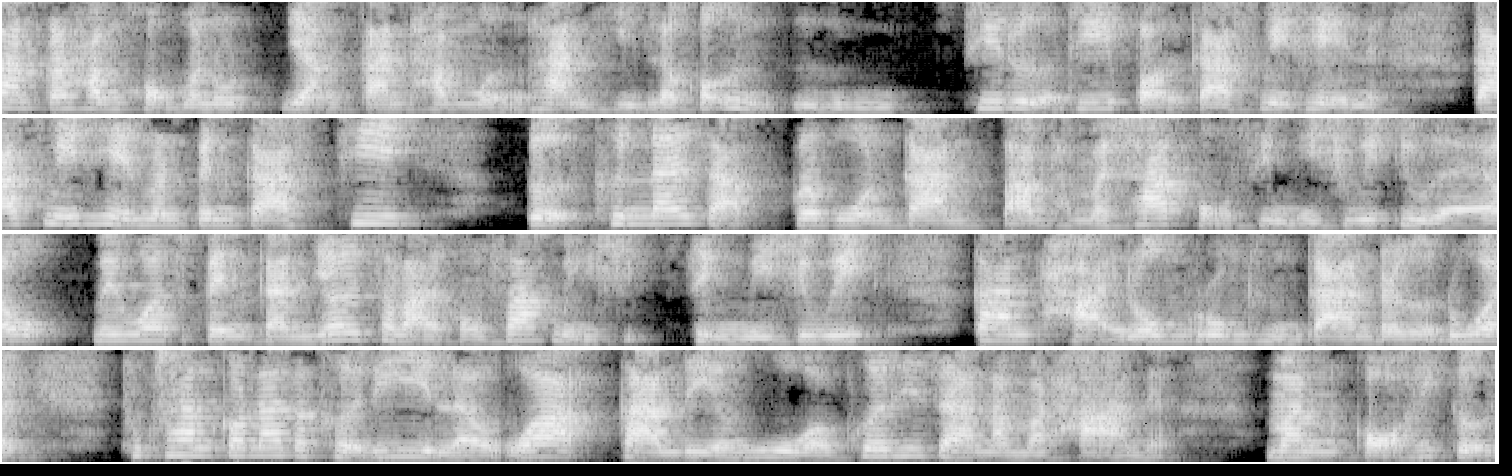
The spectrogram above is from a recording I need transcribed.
การกระทำของมนุษย์อย่างการทำเหมืองถ่านหินแล้วก็อื่น ๆ ที่เหลือที่ปล่อยก๊าซมีเทนเนี่ยก๊าซมีเทนมันเป็นก๊าซที่เกิดขึ้นได้จากกระบวนการตามธรรมชาติของสิ่งมีชีวิตอยู่แล้ว ไม่ว่าจะเป็นการย่อยสลายของซากมีสิ่งมีชีวิต การผายลมรวมถึงการเรอด้วย ทุกท่านก็น่าจะเคยได้ยินแล้วว่าการเลี้ยงวัวเพื่อที่จะนำมาทานเนี่ย มันก่อให้เกิด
